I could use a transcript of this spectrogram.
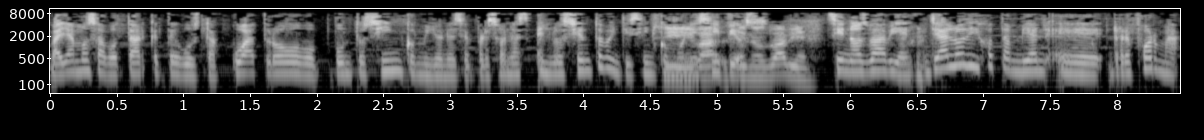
Vayamos a votar, ¿qué te gusta? 4.5 millones de personas en los 125 municipios. si nos va bien. Si nos va bien. Ya lo dijo también eh, Reforma,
